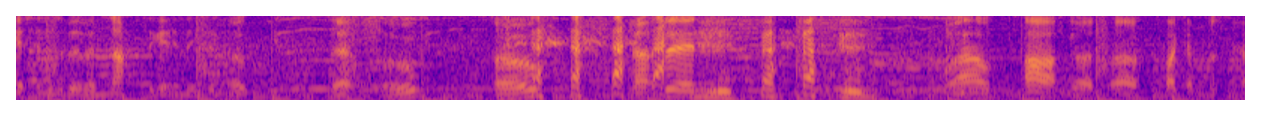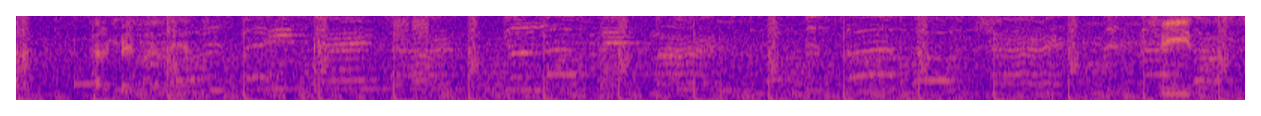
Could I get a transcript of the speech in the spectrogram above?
Guessing there's a bit of a knack to getting these in. Oh, yeah. Oh, oh, that's in. wow. Oh, God. Oh, it's like I've just pen- penetrated my own ear. Jesus.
